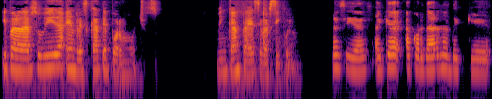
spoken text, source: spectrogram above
y para dar su vida en rescate por muchos. Me encanta ese versículo. Así es. Hay que acordarnos de que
